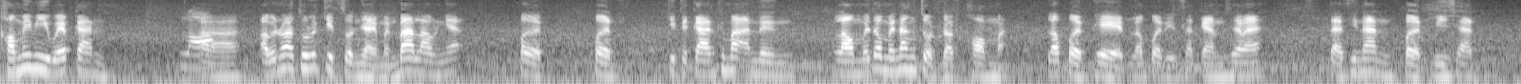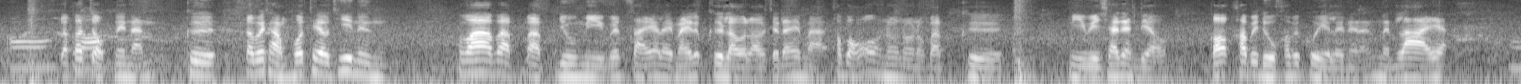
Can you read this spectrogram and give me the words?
เขาไม่มีเว็บกันหรอกอ่าเอาเป็นว่าธุรกิจส่วนใหญ่เหมือนบ้านเราเนี้ยเปิดเปิดกิจการขึ้นมาอันนึง เราไม่ต้องไปนั่งจด .com อะเราเปิดเพจเราเปิดอินสตาแกรมใช่ไหมแต่ที่นั่นเปิด WeChat อ๋อแล้วก็จบในนั้น คือเราไปถาม hotel ที่หนึ่งว่าแบบแบบ you มีเว็บไซต์อะไรไหมคือเราเราจะได้มาเขาบอกโอ้ no no no แบบคือมี WeChat อย่างเดียว ก็เข้าไปดูเข้าไปคุยอะไรในนั้นเหมือนไลน์อะอ๋อ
